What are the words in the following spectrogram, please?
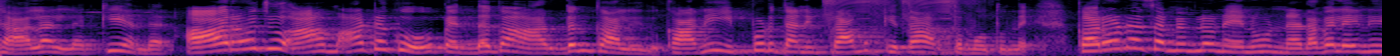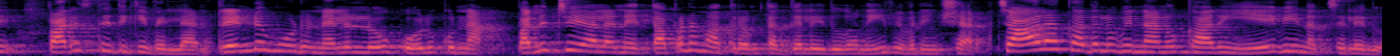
చాలా లక్కీ అన్నారు. ఆ రోజు ఆ మాటకు పెద్దగా అర్థం కాలేదు. కానీ ఇప్పుడు దాని ప్రాముఖ్యత అర్థమవుతుంది. కరోనా సమయంలో నేను నడవలేని పరిస్థితికి వెళ్ళాను. రెండు మూడు నెలల్లో కోలుకున్నా పని చేయాలనే తపన మాత్రం తగ్గలేదు అని వివరించారు. చాలా కథలు విన్నాను కానీ ఏవీ నచ్చలేదు.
